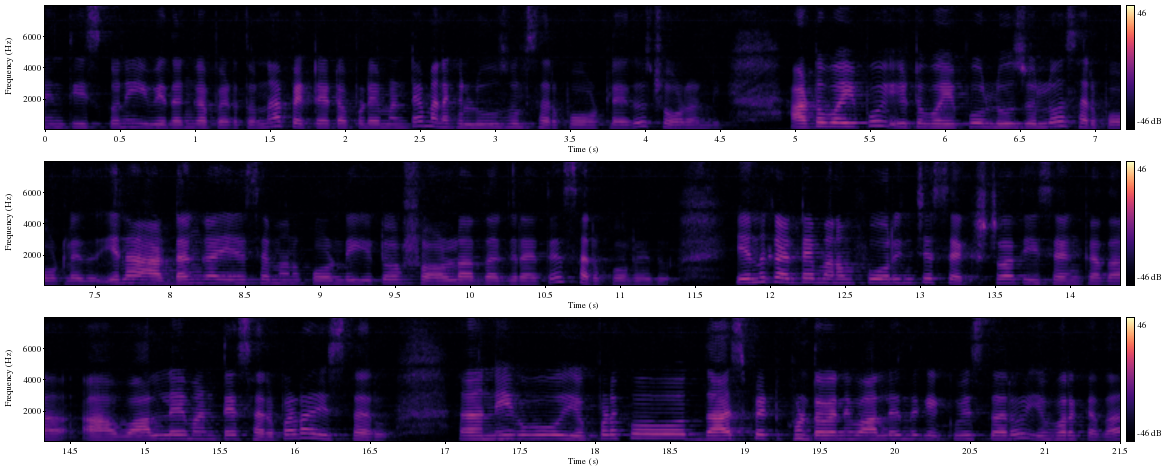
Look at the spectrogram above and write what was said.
నేను తీసుకొని ఈ విధంగా పెడుతున్నా. పెట్టేటప్పుడు ఏమంటే మనకి లూజులు సరిపోవట్లేదు చూడండి. అటువైపు ఇటువైపు లూజుల్లో సరిపోవట్లేదు. ఇలా అడ్డంగా వేసామనుకోండి ఇటు షోల్డర్ దగ్గర అయితే సరిపోలేదు. ఎందుకంటే మనం ఫోర్ ఇంచెస్ ఎక్స్ట్రా తీసాం కదా ఆ వాళ్ళు ఏమంటే సరిపడా ఇస్తారు. నీకు ఎప్పటికో దాచిపెట్టుకుంటావని వాళ్ళు ఎందుకు ఎక్కువ ఇస్తారు? ఇవ్వరు కదా.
